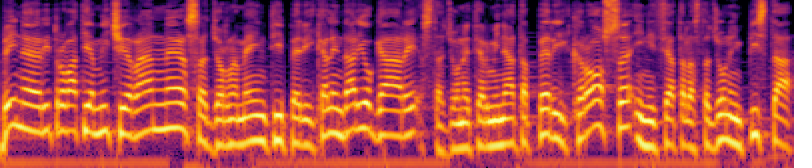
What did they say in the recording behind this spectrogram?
Ben ritrovati amici runners, aggiornamenti per il calendario gare, stagione terminata per il cross, iniziata la stagione in pista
